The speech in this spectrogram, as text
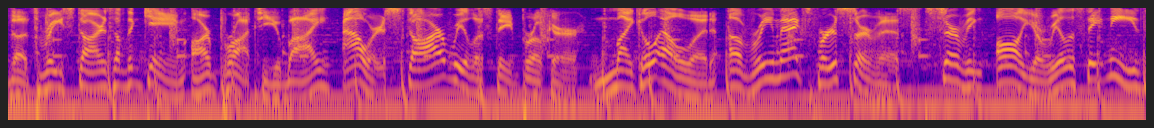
The three stars of the game are brought to you by our star real estate broker, Michael Elwood of REMAX First Service, serving all your real estate needs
